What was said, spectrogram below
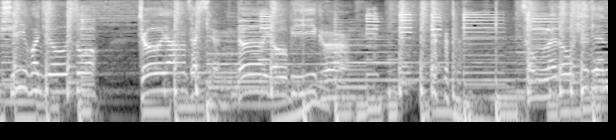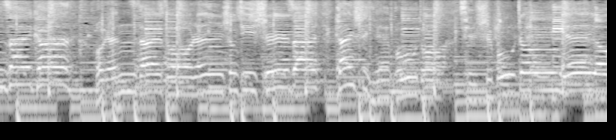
喜欢就做，这样才显得有逼格。从来都是天在看，或人在做，人生几十载，但是也不多。其实不争也有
